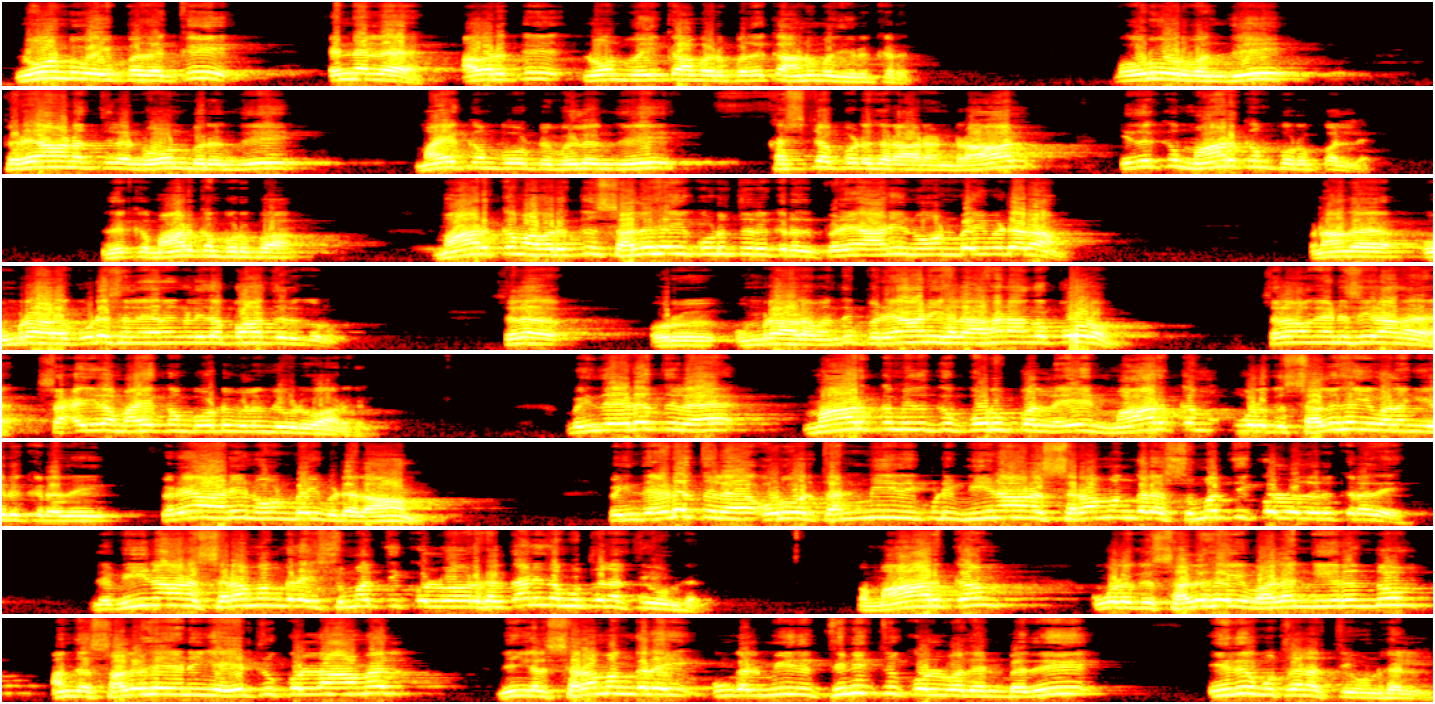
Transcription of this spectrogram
நோன்பு வைப்பதற்கு என்னல்ல அவருக்கு நோன்பு வைக்காம இருப்பதற்கு அனுமதி இருக்கிறது. ஒருவர் வந்து பிரயாணத்துல நோன்பு இருந்து மயக்கம் போட்டு விழுந்து கஷ்டப்படுகிறார் என்றால் இதுக்கு மார்க்கம் பொறுப்பல்ல. இதுக்கு மார்க்கம் பொறுப்பா? மார்க்கம் அவருக்கு சலுகை கொடுத்திருக்கிறது. பிரயாணி நோன்பை விடலாம். நாங்க உம்ரால கூட சில நேரங்கள் இதை பார்த்திருக்கிறோம். சில ஒரு உம்ரால வந்து பிரயாணிகளாக நாங்க போறோம். சிலவங்க என்ன செய்யறாங்க சைல மயக்கம் போட்டு விழுந்து விடுவார்கள். இந்த இடத்துல மார்க்கம் இதுக்கு பொறுப்பல்ல. ஏன்? மார்க்கம் உங்களுக்கு சலுகை வழங்கி இருக்கிறது. பிரயாணி நோன்பை விடலாம். இப்ப இந்த இடத்துல ஒருவர் தன் மீது இப்படி வீணான சிரமங்களை சுமத்தி கொள்வது இருக்கிறதே. இந்த வீணான சிரமங்களை சுமத்தி கொள்பவர்கள் தான் இந்த முத்தனத்தியூன்கள். இப்ப மார்க்கம் உங்களுக்கு சலுகை வழங்கி இருந்தும் அந்த சலுகையை நீங்க ஏற்றுக்கொள்ளாமல் நீங்கள் சிரமங்களை உங்கள் மீது திணித்துக் கொள்வது என்பது இது முத்தனத்தியூன்கள்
